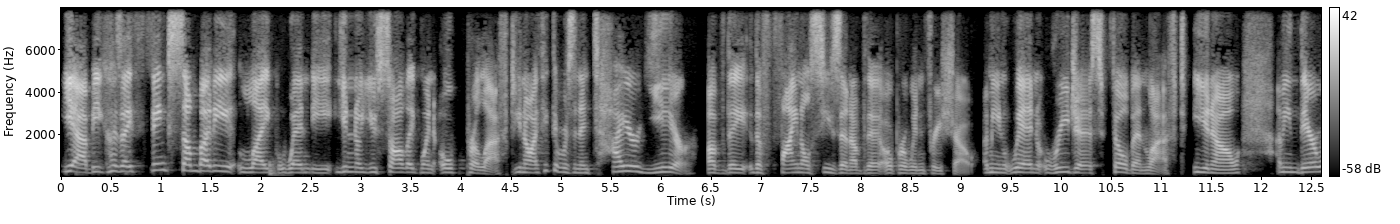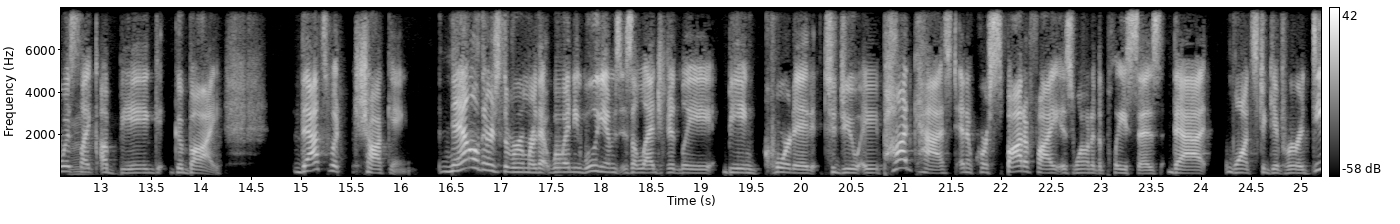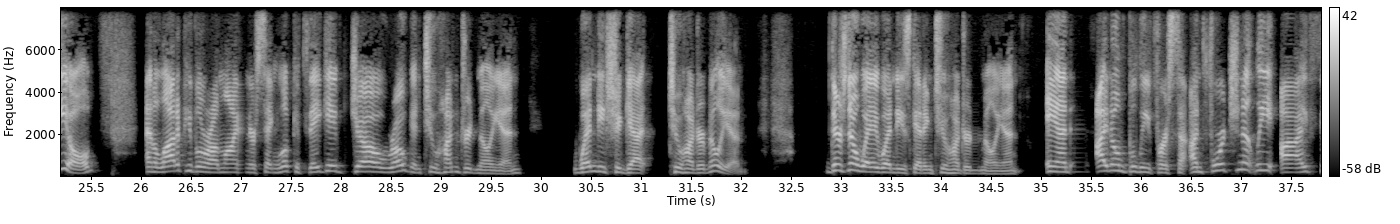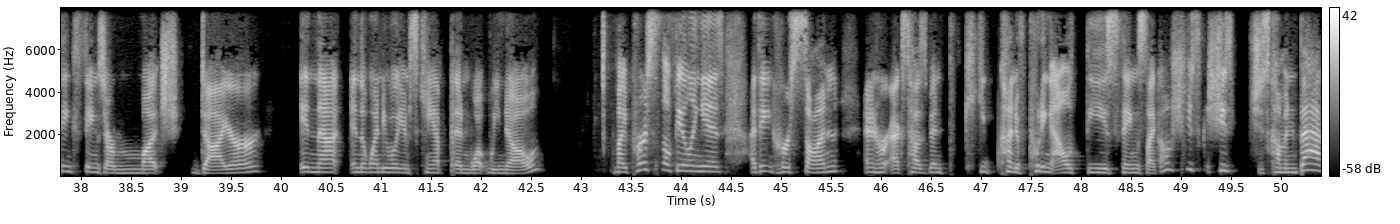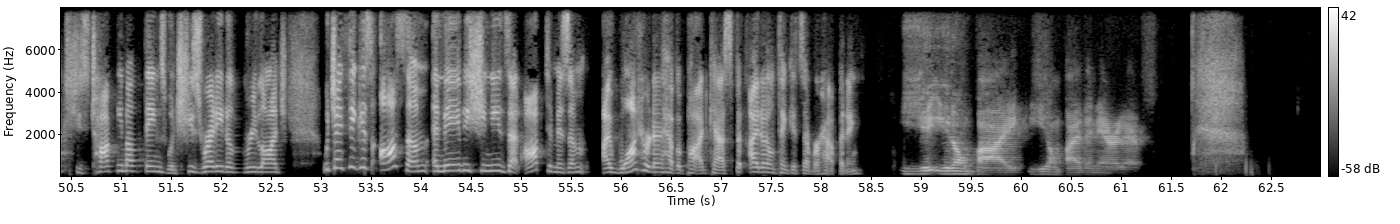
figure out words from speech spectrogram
Yeah, because I think somebody like Wendy, you know, you saw like when Oprah left, you know, I think there was an entire year of the the final season of the Oprah Winfrey show. I mean, when Regis Philbin left, you know, I mean, there was mm. like a big goodbye. That's what's shocking. Now there's the rumor that Wendy Williams is allegedly being courted to do a podcast. And of course, Spotify is one of the places that wants to give her a deal. And a lot of people are online are saying, look, if they gave Joe Rogan 200 million, Wendy should get 200 million. There's no way Wendy's getting 200 million. And I don't believe for a second. Unfortunately, I think things are much dire in that in the Wendy Williams camp than what we know. My personal feeling is I think her son and her ex-husband keep kind of putting out these things like, oh, she's she's she's coming back. She's talking about things when she's ready to relaunch, which I think is awesome. And maybe she needs that optimism. I want her to have a podcast, but I don't think it's ever happening you, you don't buy you don't buy the narrative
